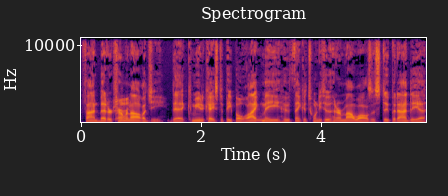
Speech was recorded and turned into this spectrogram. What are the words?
Find better terminology right. that communicates to people like me who think a 2,200 mile wall is a stupid idea,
